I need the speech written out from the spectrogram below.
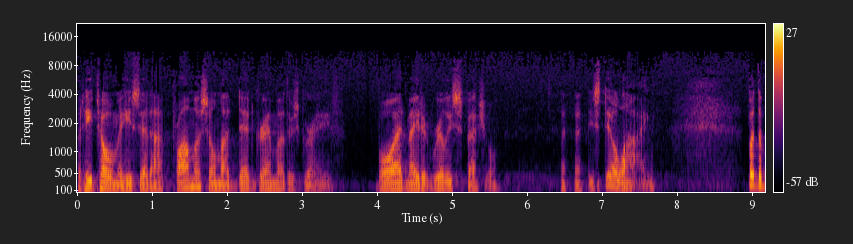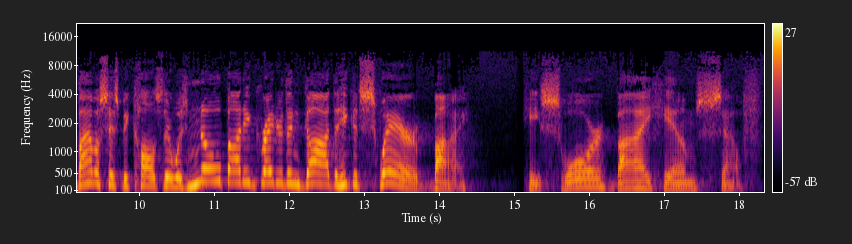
But he told me, he said, I promise on my dead grandmother's grave. Boy, it made it really special. He's still lying. But the Bible says because there was nobody greater than God that he could swear by, he swore by himself.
